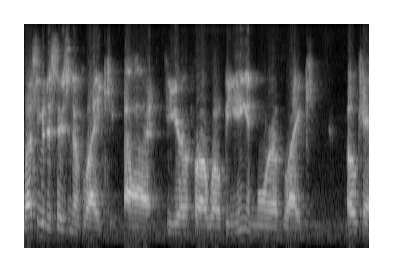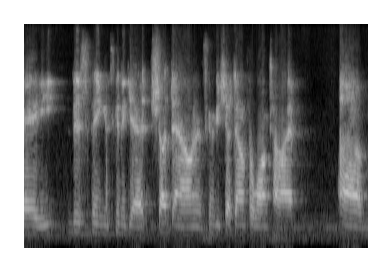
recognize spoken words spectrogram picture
less of a decision of like uh, fear for our well being, and more of like, okay, this thing is going to get shut down, and it's going to be shut down for a long time. Um,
